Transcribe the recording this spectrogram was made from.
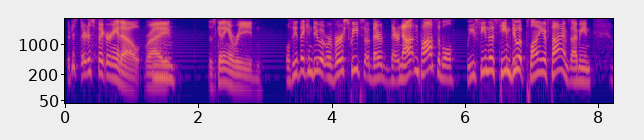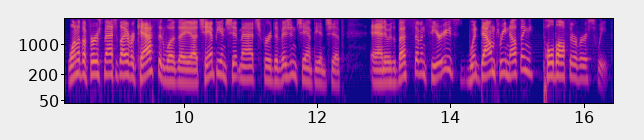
They're just they're just figuring it out, right? Mhm. Just getting a read. We'll see if they can do it. Reverse sweeps they're they're not impossible. We've seen this team do it plenty of times. I mean, one of the first matches I ever casted was a, uh championship match for a division championship, and it was a best seven series. Went down three nothing, pulled off the reverse sweep.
